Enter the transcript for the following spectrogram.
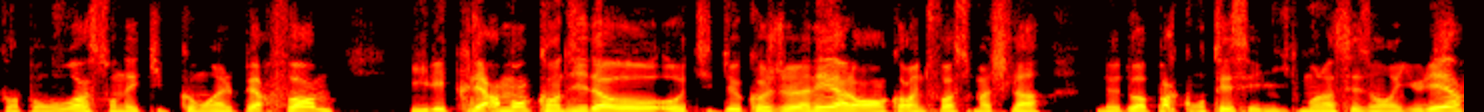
quand on voit son équipe, comment elle performe, il est clairement candidat au, titre de coach de l'année. Alors encore une fois, ce match-là ne doit pas compter, c'est uniquement la saison régulière,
